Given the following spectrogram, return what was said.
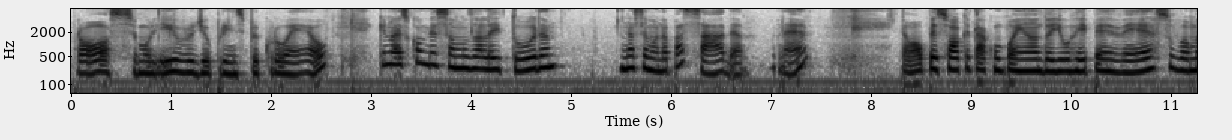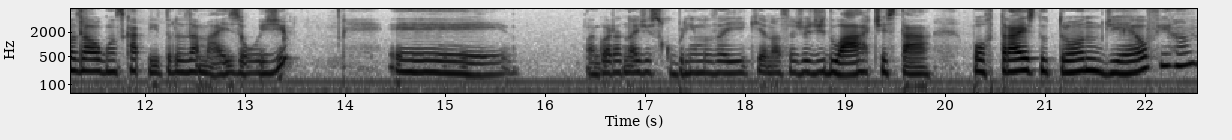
próximo livro de O Príncipe Cruel, que nós começamos a leitura na semana passada, né? Então, ao pessoal que está acompanhando aí o Rei Perverso, vamos a alguns capítulos a mais hoje. É, Agora nós descobrimos aí que a nossa Judy Duarte está por trás do trono de Elfham,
